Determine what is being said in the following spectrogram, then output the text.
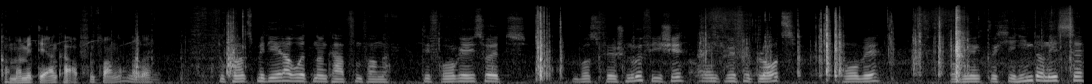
Kann man mit deren Karpfen fangen, oder? Du kannst mit jeder Route einen Karpfen fangen. Die Frage ist halt, was für Schnurfische und wie viel Platz habe ich. Habe ich irgendwelche Hindernisse,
